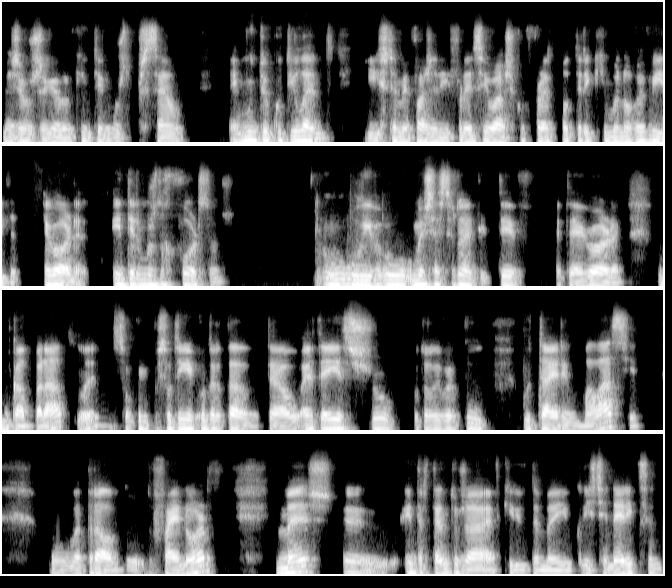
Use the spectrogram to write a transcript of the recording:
mas é um jogador que em termos de pressão é muito acutilante e isso também faz a diferença. Eu acho que o Fred pode ter aqui uma nova vida. Agora, em termos de reforços, o, o, o Manchester United teve até agora um bocado parado, não é? Só, só tinha contratado até, ao, até esse jogo contra o Liverpool o Tyron Malásia, o lateral do, do Feyenoord, mas uh, entretanto já adquiriu também o Christian Eriksen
